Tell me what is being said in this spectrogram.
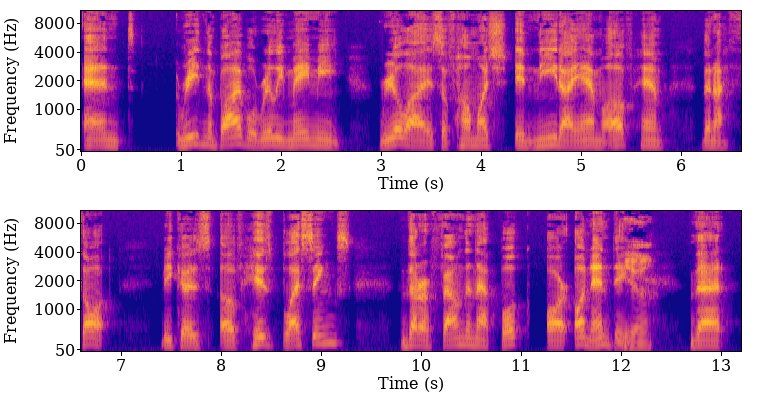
And reading the Bible really made me realize of how much in need I am of him than I thought because of his blessings that are found in that book are unending. Yeah. That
